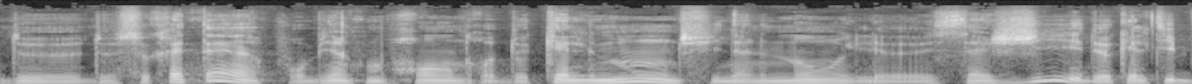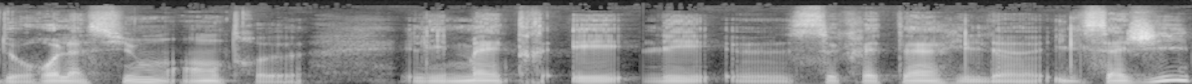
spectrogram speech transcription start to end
de, secrétaires pour bien comprendre de quel monde finalement il euh, s'agit et de quel type de relation entre les maîtres et les euh, secrétaires il, euh, il s'agit.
